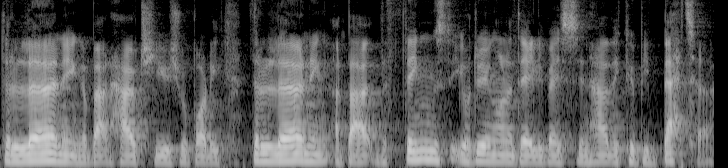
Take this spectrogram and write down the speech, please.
the learning about how to use your body, the learning about the things that you're doing on a daily basis and how they could be better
